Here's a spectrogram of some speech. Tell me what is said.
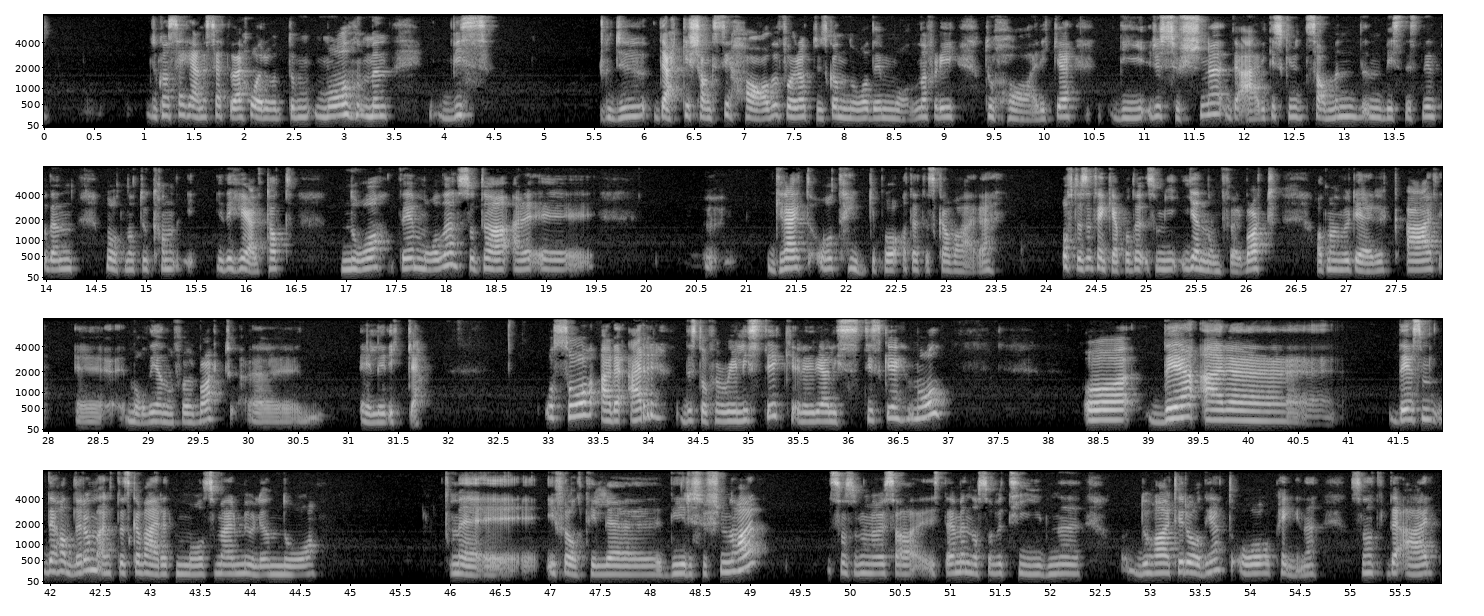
du kan gjerne sette deg hårete mål, men hvis du, det er ikke sjans i havet for at du skal nå de målene, fordi du har ikke de ressursene. Det er ikke skrudd sammen den businessen din på den måten at du kan i det hele tatt nå det målet. Så da er det eh, greit å tenke på at dette skal være Ofte så tenker jeg på det som gjennomførbart. At man vurderer er eh, målet gjennomførbart eh, eller ikke. Og så er det R. Det står for realistic, eller realistiske mål. Og det er eh, Det som det handler om, er at det skal være et mål som er mulig å nå med, i forhold til eh, de ressursene du har sånn som vi sa i sted, men også ved tidene du har til rådighet, og pengene. Sånn at det er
